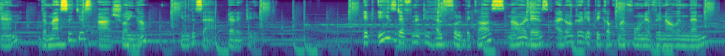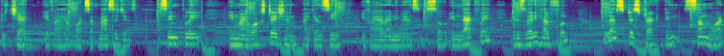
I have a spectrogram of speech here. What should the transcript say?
and the messages are showing up in this app directly. It is definitely helpful because nowadays I don't really pick up my phone every now and then to check if I have WhatsApp messages. Simply in my workstation I can see if I have any message. So in that way it is very helpful, less distracting somewhat.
